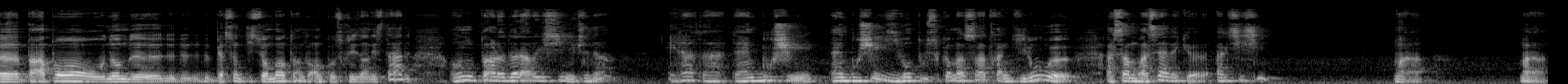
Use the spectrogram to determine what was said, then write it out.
euh, par rapport au nombre de, personnes qui sont mortes en, construisant les stades, on nous parle de la Russie, etc. Et là, t'as as un boucher, un boucher, ils y vont tous comme ça, tranquillou, euh, à s'embrasser avec euh, Al-Sisi. Voilà. Voilà.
